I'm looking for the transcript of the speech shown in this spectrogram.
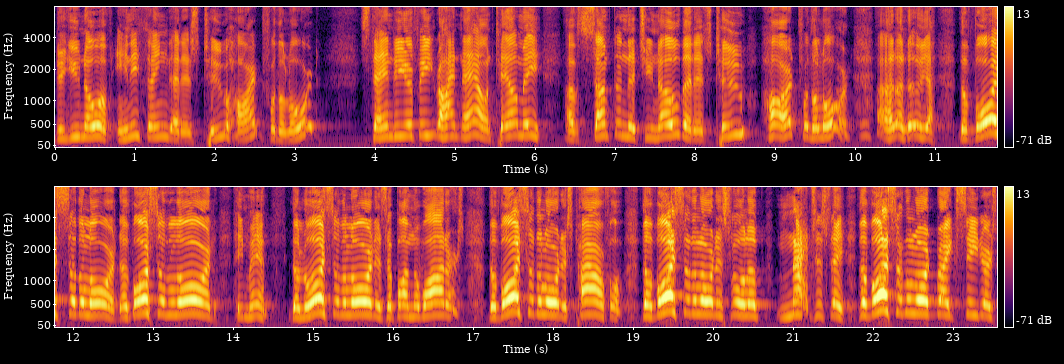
do you know of anything that is too hard for the Lord? Stand to your feet right now and tell me of something that you know that is too hard for the Lord. Hallelujah. The voice of the Lord, the voice of the Lord. Amen. The voice of the Lord is upon the waters. The voice of the Lord is powerful. The voice of the Lord is full of majesty. The voice of the Lord breaks cedars.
